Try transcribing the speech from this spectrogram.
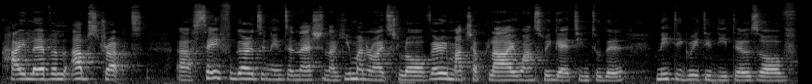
high level abstract uh, safeguards in international human rights law very much apply once we get into the nitty gritty details of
